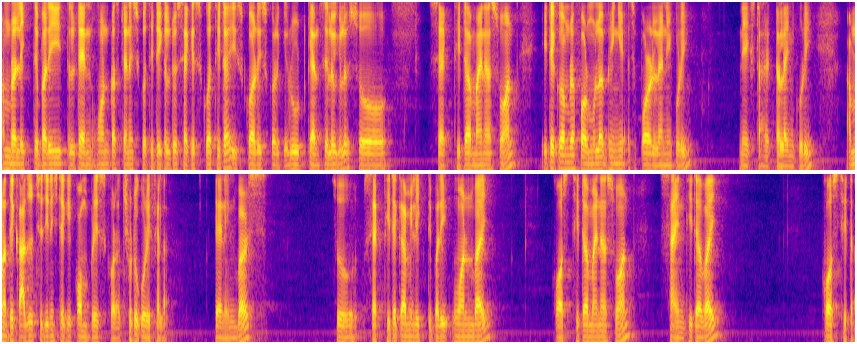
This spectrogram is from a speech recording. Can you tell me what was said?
আমরা লিখতে পারি, তাহলে tan one plus tan square theta equal to sec square theta square square root cancel হয়ে গেলো so sec theta minus one এটাকেও আমরা ফর্মুলা ভেঙে আচ্ছা পরের লাইনে করি। নেক্সট আরেকটা লাইন করি। আমাদের কাজ হচ্ছে জিনিসটাকে কম্প্রেস করা, ছোট করে ফেলা। টেন ইনভার্স সো স্যাক থিটাকে আমি লিখতে পারি one by cos theta minus one sine theta by cos theta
